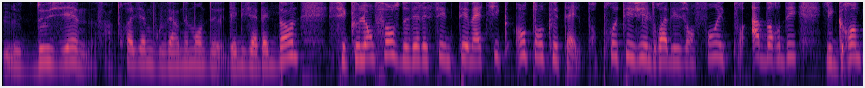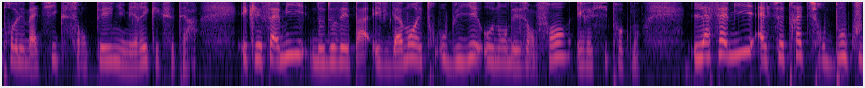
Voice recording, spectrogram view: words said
le deuxième, enfin troisième gouvernement de- d'Elisabeth Borne, c'est que l'enfance devait rester une thématique en tant que telle pour protéger le droit des enfants et pour aborder les grandes problématiques santé, numérique, etc. Et que les familles ne devaient pas évidemment être oubliées au nom des enfants et réciproquement. La famille, elle se traite sur beaucoup,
